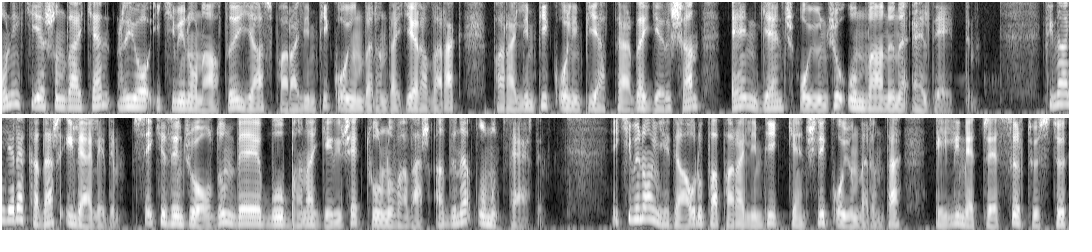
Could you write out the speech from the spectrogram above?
12 yaşındayken Rio 2016 yaz paralimpik oyunlarında yer alarak paralimpik olimpiyatlarda yarışan en genç oyuncu unvanını elde ettim. Finallere kadar ilerledim. 8. oldum ve bu bana gelecek turnuvalar adına umut verdi. 2017 Avrupa Paralimpik Gençlik Oyunlarında 50 metre sırt üstü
